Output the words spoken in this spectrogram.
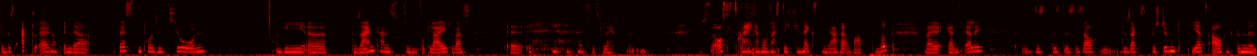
Du bist aktuell noch in der besten Position, wie äh, du sein kannst zum Vergleich, was äh, es ist vielleicht nicht so aussichtsreich, aber was dich die nächsten Jahre erwarten wird. Weil ganz ehrlich, das, das, das ist auch, du sagst bestimmt jetzt auch, ich bin mir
